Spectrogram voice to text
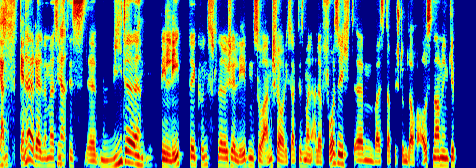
Ganz generell, wenn man sich ja. das äh, wiederbelebte künstlerische Leben so anschaut, ich sage das mal in aller Vorsicht, ähm, weil es da bestimmt auch Ausnahmen gibt,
